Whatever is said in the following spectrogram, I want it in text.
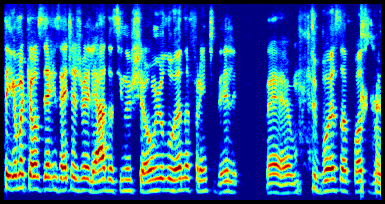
Tem uma que é o CR7 ajoelhado assim no chão e o Luan na frente dele. É, é muito boa essa foto do,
